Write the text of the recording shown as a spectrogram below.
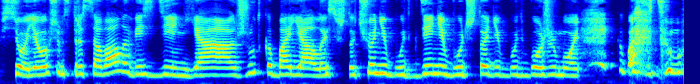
все. Я, в общем, стрессовала весь день. Я жутко боялась, что что-нибудь, где-нибудь, что-нибудь, боже мой. Поэтому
